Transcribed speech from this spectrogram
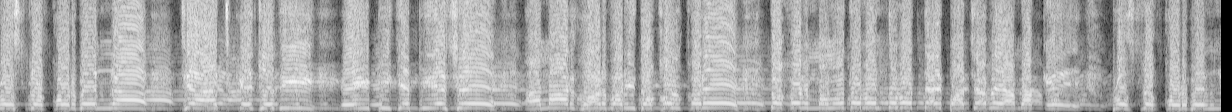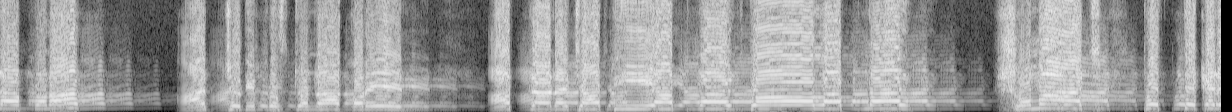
প্রশ্ন করবেন না যে আজকে যদি এই বিজেপি এসে আমার ঘর বাড়ি দখল করে, তখন মমতা বন্দ্যোপাধ্যায় বাঁচাবে আমাকে? প্রশ্ন করবেন না আপনারা? আজ যদি প্রশ্ন না করেন, আপনার জাতি, আপনার দল, আপনার সমাজ প্রত্যেকের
